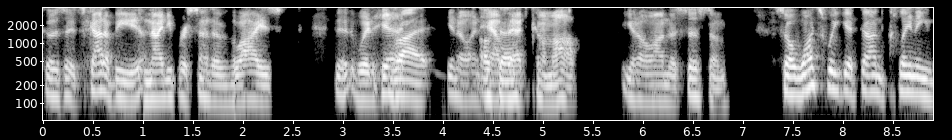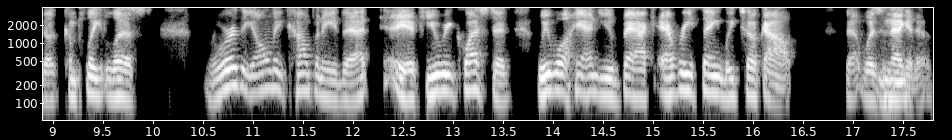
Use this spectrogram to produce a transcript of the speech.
because it's got to be ninety percent of the wise that would hit, right. you know, and okay. have that come up, you know, on the system. So once we get done cleaning the complete list, we're the only company that if you request it, we will hand you back everything we took out that was mm-hmm. negative.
